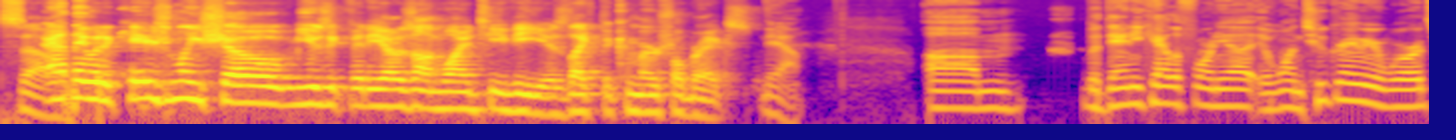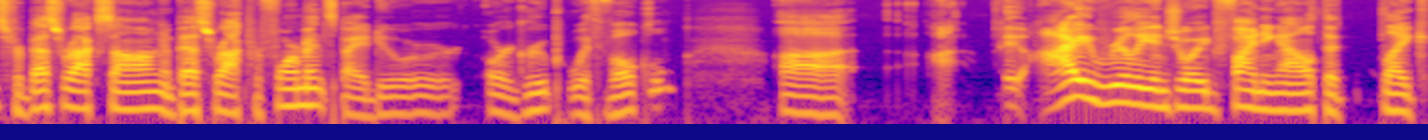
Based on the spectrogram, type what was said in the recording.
So And they would occasionally show music videos on YTV as like the commercial breaks. Yeah. Um, but Dani California, it won two Grammy Awards for Best Rock Song and Best Rock Performance by a duo or, a group with vocal. Uh, I, I really enjoyed finding out that like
